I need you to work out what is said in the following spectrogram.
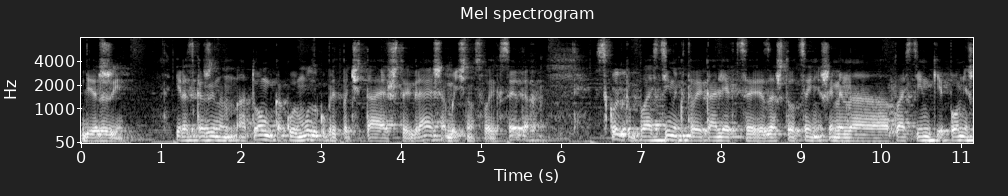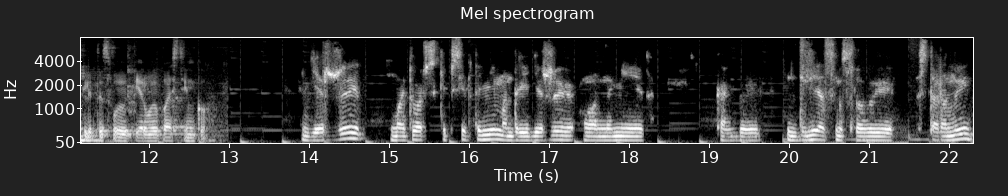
«Держи» и расскажи нам о том, какую музыку предпочитаешь, что играешь обычно в своих сетах. Сколько пластинок в твоей коллекции, за что ценишь именно пластинки? Помнишь ли ты свою первую пластинку? Держи, мой творческий псевдоним Андрей Держи, он имеет как бы две смысловые стороны.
